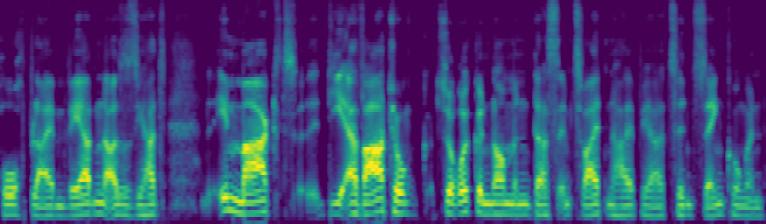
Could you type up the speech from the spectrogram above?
hoch bleiben werden. Also sie hat im Markt die Erwartung zurückgenommen, dass im zweiten Halbjahr Zinssenkungen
